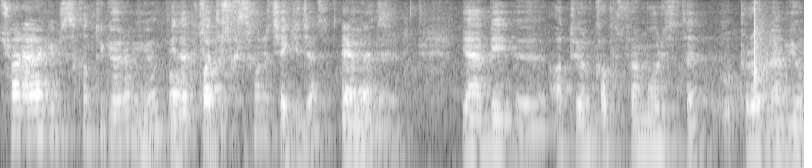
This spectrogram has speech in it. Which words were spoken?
Şu an herhangi bir sıkıntı görünmüyor. Bir Oh, de çok patik şükür. kısmını çekeceğiz. Evet. Ee, Yani bir e, atıyorum kaput femoriste problem yok.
